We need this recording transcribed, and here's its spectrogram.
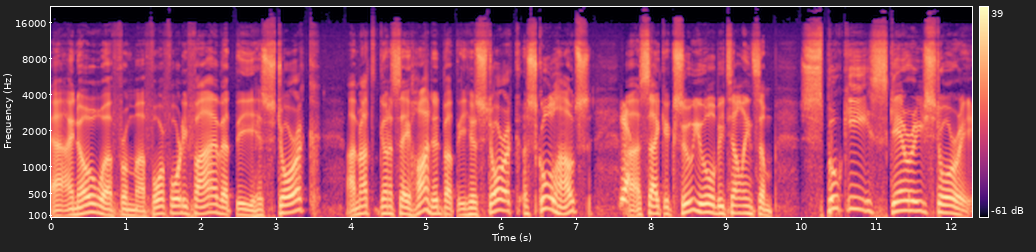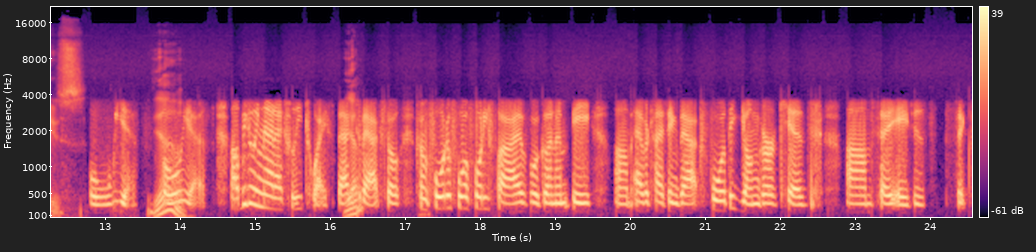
I know uh, from uh, 445 at the historic, I'm not going to say haunted, but the historic schoolhouse, Yeah. uh, Psychic Sue, you will be telling some spooky, scary stories. Oh yes. Yeah. Oh yes. I'll be doing that actually twice, back Yeah. to back. So from four to four forty-five, we're going to be um, advertising that for the younger kids, um, say ages six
